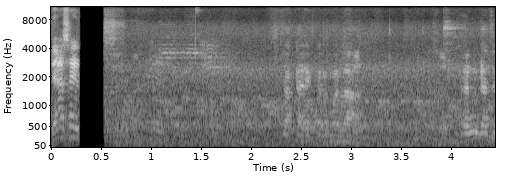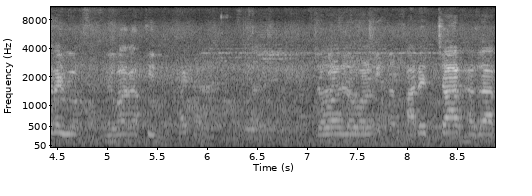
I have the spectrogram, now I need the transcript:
त्या साईडच्या कार्यक्रमाला घनकचरा विभागातील जवळजवळ साडेचार हजार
